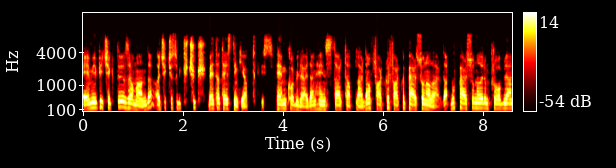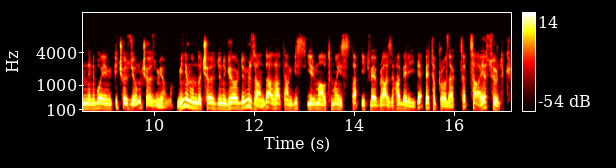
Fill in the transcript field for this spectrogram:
MVP çıktığı zaman da açıkçası bir küçük beta testing yaptık biz. Hem COBİ'lerden hem startuplardan farklı farklı personalarda. Bu personaların problemlerini bu MVP çözüyor mu çözmüyor mu? Minimumda çözdüğünü gördüğümüz anda zaten biz 26 Mayıs'ta ilk Webrazi haberiyle beta product'ı sahaya sürdük.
